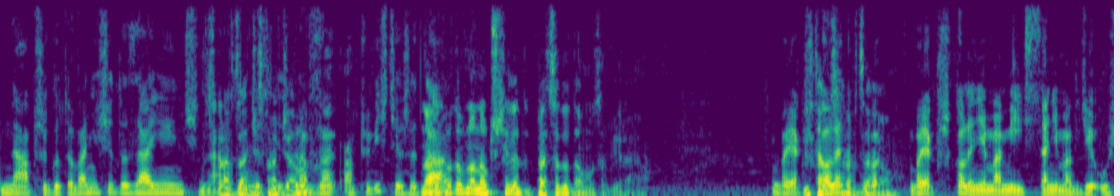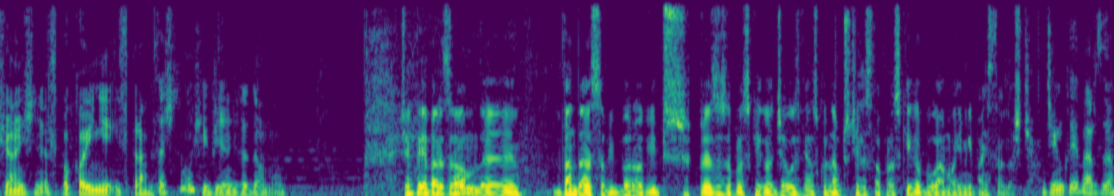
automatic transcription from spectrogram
na przygotowanie się do zajęć. Na Sprawdzanie sprawdzianów? Sprawdza, oczywiście, że No ale tak. podobno nauczyciele pracę do domu zabierają. Bo jak, I tam szkole, sprawdzają. Bo, bo jak w szkole nie ma miejsca, nie ma gdzie usiąść spokojnie i sprawdzać, to musi wziąć do domu. Dziękuję bardzo. E, Wanda Sobib-Borowicz, prezes Opolskiego Oddziału Związku Nauczycielstwa Polskiego, była moim i Państwa gościem. Dziękuję bardzo.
